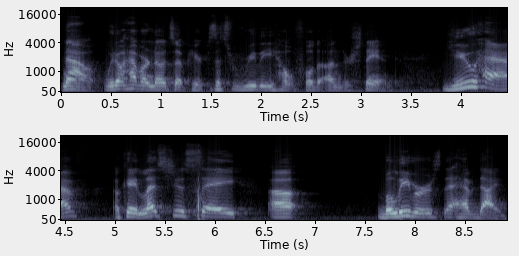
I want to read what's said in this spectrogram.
now we don't have our notes up here because that's really helpful to understand. You have, okay, let's just say uh, believers that have died.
